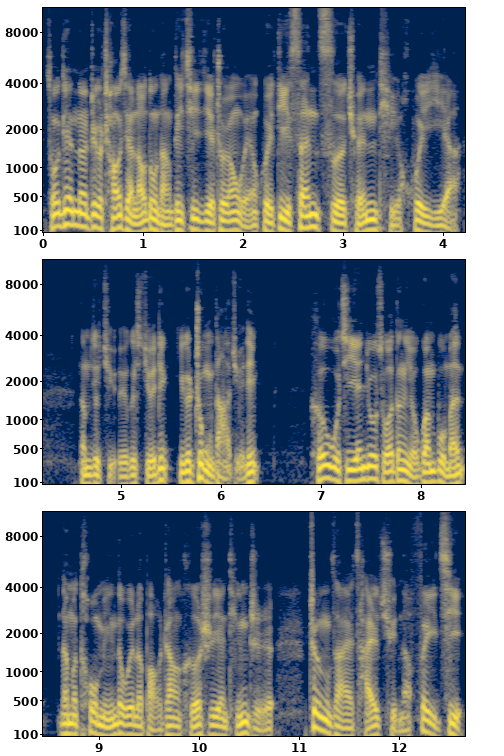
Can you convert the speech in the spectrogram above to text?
昨天呢，这个朝鲜劳动党第七届中央委员会第三次全体会议啊，那么就举有一个决定，一个重大决定，核武器研究所等有关部门，那么透明的为了保障核试验停止，正在采取呢废弃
